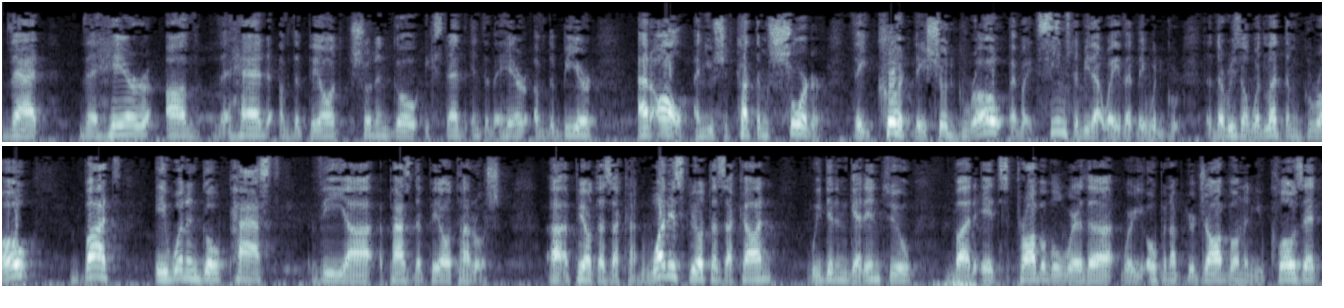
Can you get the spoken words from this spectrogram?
that the hair of the head of the peot shouldn't go extend into the hair of the beard at all, and you should cut them shorter. They could, they should grow, it seems to be that way that they would, that the result would let them grow, but it wouldn't go past the, uh, past the peot harosh, uh, peot. What is peot zakan? We didn't get into, but it's probable where the, where you open up your jawbone and you close it.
